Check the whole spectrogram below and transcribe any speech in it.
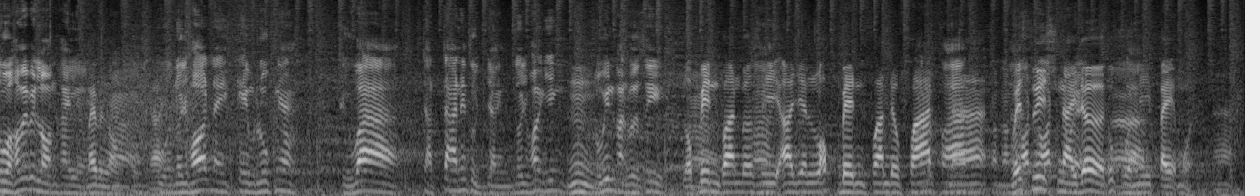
ตัวเขาไม่เป็นรองใครเลยไม่เป็นรองใช่ตัวโดยเฉพาะในเกมรุกเนี่ยถือว่าจัดจ้านที่สุดอย่างโดยเฉพาะยิ่งอืม โรวินฟันเบอร์ซี่ โรบินฟานเบอร์ซีอาร์เยนล็อบเบนฟานเดอร์ฟาสฟาสนะฮะกำลังเวสลีฮอย์ตๆสไนเดอร์ด้วยทุกคนนี่เป๊ะหมดนะฮะกำลังฮอต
